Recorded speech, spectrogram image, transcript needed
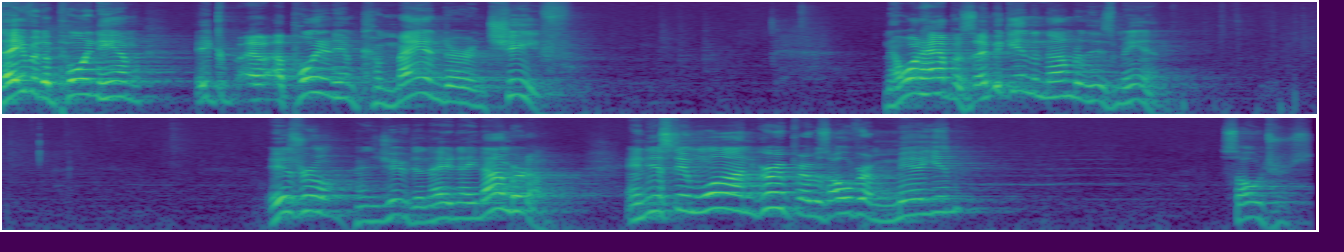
David appointed him, he uh, appointed him commander in chief. Now, what happens? They begin to number these men. Israel and Judah, and they, they numbered them. And just in one group, there was over a million soldiers.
